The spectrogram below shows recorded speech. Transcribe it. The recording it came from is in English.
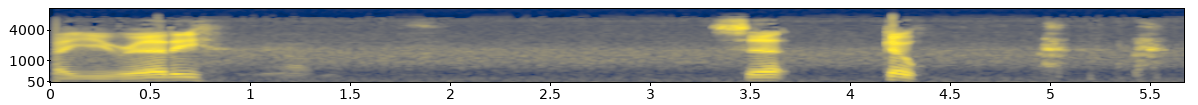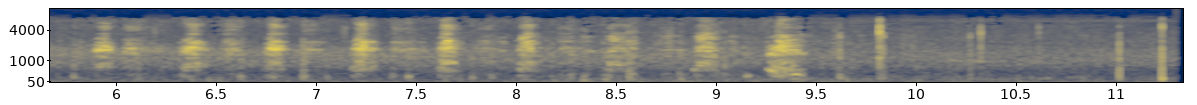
Are you ready? Set, go.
